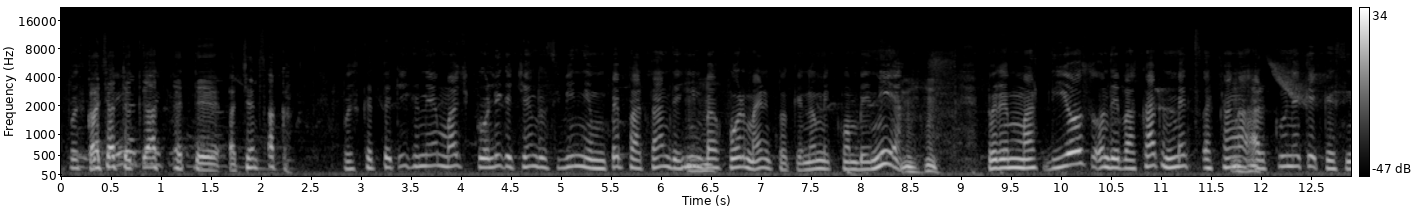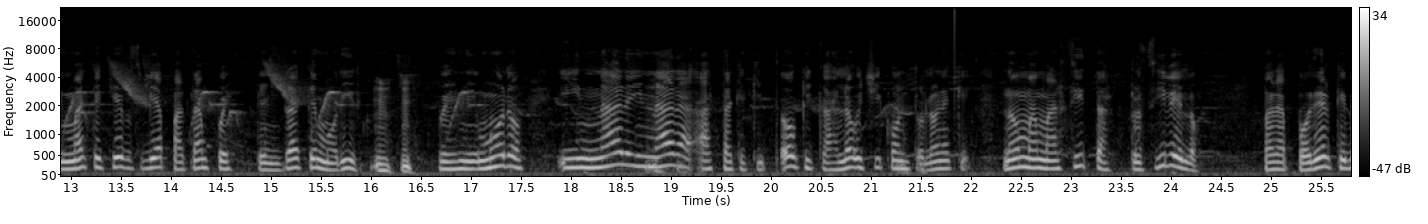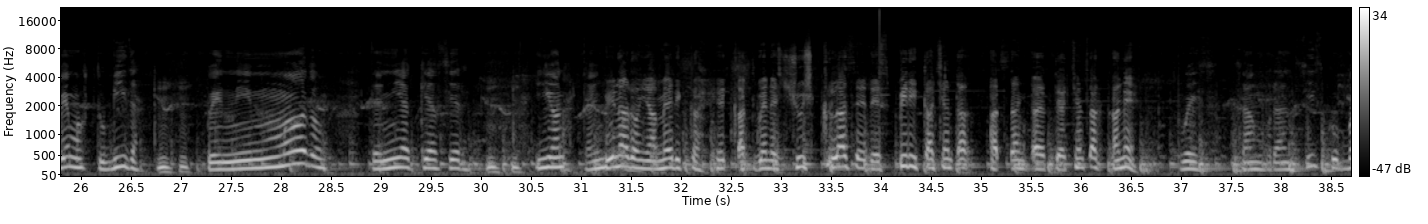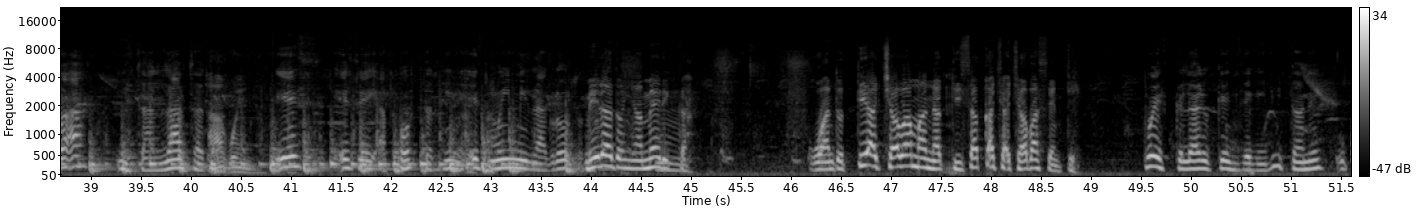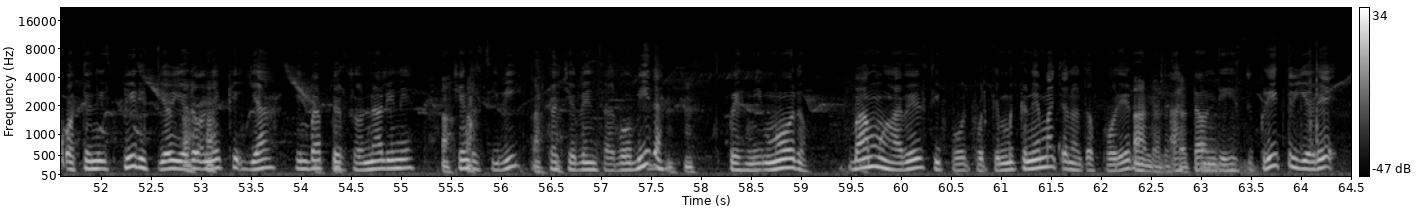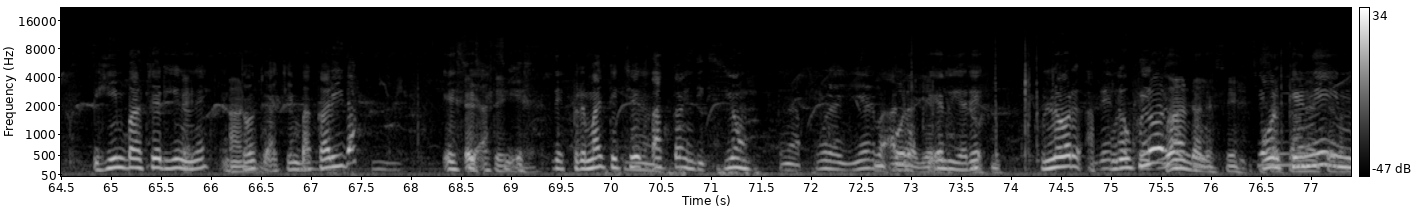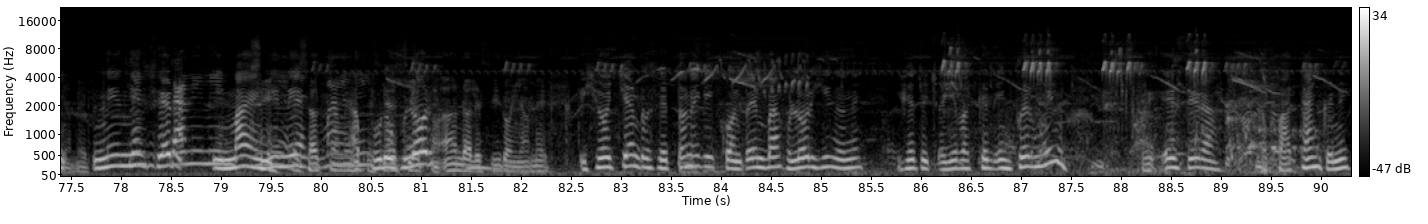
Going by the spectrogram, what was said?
Pues cáchate aquí, este, a saca pues que te dije, más que chen recibí ni un pepatán de himba forma, porque no me convenía. Pero más Dios donde va acá me sacan uh que, que si más que quiero subir a patán, pues tendrá que morir. Pues ni modo. Y nada y nada hasta que quitó, que caló y controló que no mamacita, recíbelo para poder que vemos tu vida. Pues ni modo tenía que hacer. Y yo, Vina Doña América, viene sus clase de espíritu achenta Pues San Francisco va y San Lázaro. Ah, bueno. Es ese apóstol, es muy milagroso. Mira, Doña América, mm. cuando tía chava manatiza, cachachaba sentí. Pues claro que enseguidito, ¿no? Con espíritu, yo ya, que ya, en va personal, ¿no? Quien recibí, hasta que ven salvo vida. Pues ni modo. Vamos a ver si por, porque me quedé machando por él. hasta donde Jesucristo lloré, y va a ser, ¿no? Entonces, aquí en va caridad. Ese, este... así es. Después más que acto de indicción, en la pura hierba, a lo que él lloré flor, a puro flor. Ándale, sí. Porque ni, ni, ni ser imagen, ni, ni a puro flor. Ándale, sí, doña América. Y yo en recetones que conten va flor y no, y yo te lleva aquel enfermo, ese era el patán que ni.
